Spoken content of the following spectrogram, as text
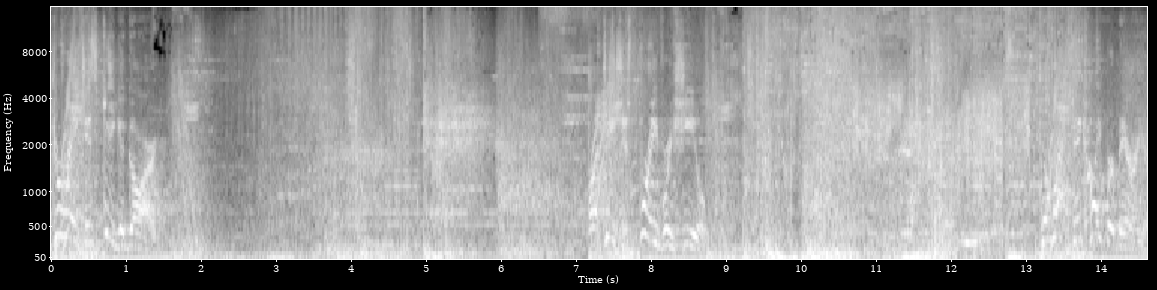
Courageous Giga Guard! audacious bravery shield. Galactic hyper barrier.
